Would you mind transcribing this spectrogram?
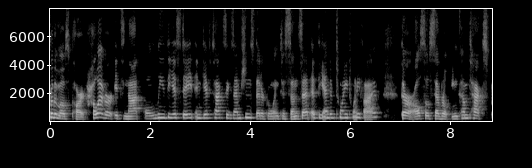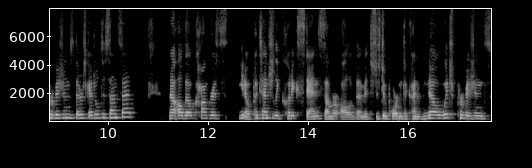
for the most part. However, it's not only the estate and gift tax exemptions that are going to sunset at the end of 2025. There are also several income tax provisions that are scheduled to sunset. Now, although Congress, you know, potentially could extend some or all of them, it's just important to kind of know which provisions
